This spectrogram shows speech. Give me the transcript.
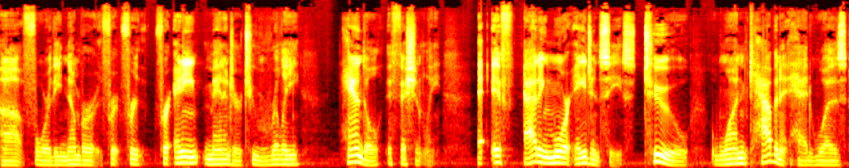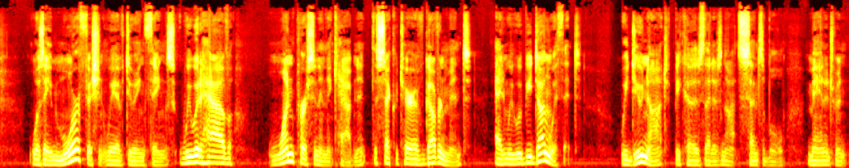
uh, for the number for, for for any manager to really handle efficiently. If adding more agencies to one cabinet head was was a more efficient way of doing things, we would have one person in the cabinet, the Secretary of Government, and we would be done with it. We do not because that is not sensible management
